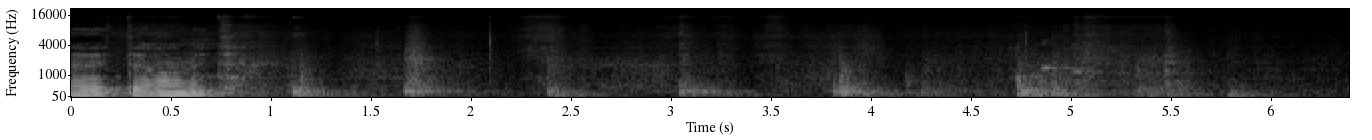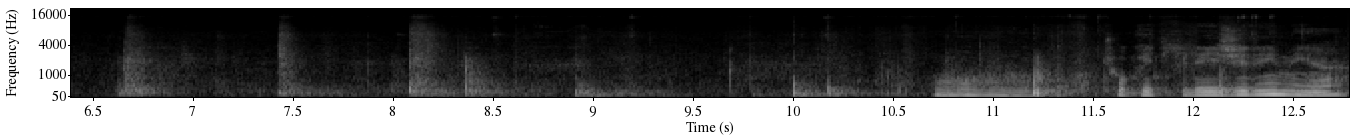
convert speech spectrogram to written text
Evet devam et. Oo, çok etkileyici değil mi ya?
